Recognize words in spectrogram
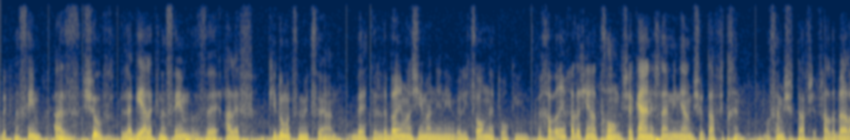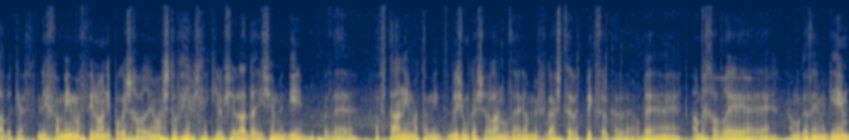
בכנסים. אז שוב, להגיע לכנסים זה א', קידום עצמי מצוין, ב', ולדבר עם אנשים מעניינים וליצור networking, וחברים חדשים לתחום, שכן, יש להם עניין משותף איתכם, נושא משותף שאפשר לדבר עליו בכיף. לפעמים אפילו אני פוגש חברים ממש טובים שלי, כאילו שלא ידעתי שהם מגיעים, וזה הפתעה נעימה תמיד. בלי שום קשר לנו זה גם מפגש צוות פיקסל כזה, הרבה, הרבה חברי uh, המגזין מגיעים,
